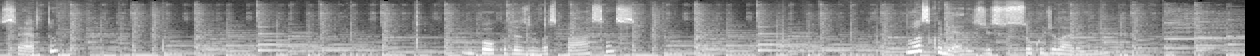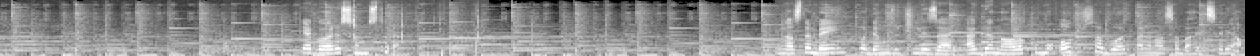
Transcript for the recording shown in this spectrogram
certo? Um pouco das uvas passas. Duas colheres de suco de laranja. E agora é só misturar. E nós também podemos utilizar a granola como outro sabor para a nossa barra de cereal.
